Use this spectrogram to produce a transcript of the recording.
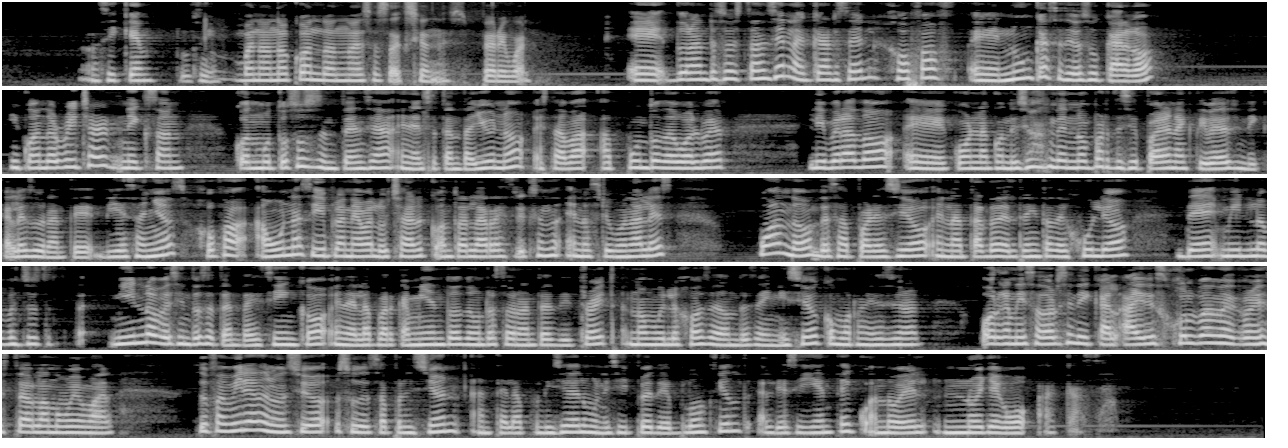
Así que, pues sí. Bueno, no condonó esas acciones, pero igual. Eh, durante su estancia en la cárcel, Hoffa eh, nunca se dio su cargo. Y cuando Richard Nixon conmutó su sentencia en el 71, estaba a punto de volver Liberado eh, con la condición de no participar en actividades sindicales durante 10 años, Hoffa aún así planeaba luchar contra la restricción en los tribunales cuando desapareció en la tarde del 30 de julio de 1975 en el aparcamiento de un restaurante de Detroit, no muy lejos de donde se inició como organizador sindical. Ay, discúlpenme que estoy hablando muy mal. Su familia denunció su desaparición ante la policía del municipio de Bloomfield al día siguiente cuando él no llegó a casa.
